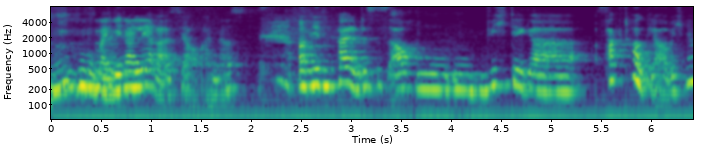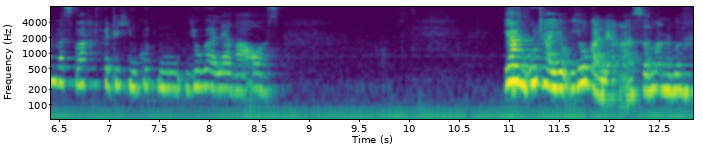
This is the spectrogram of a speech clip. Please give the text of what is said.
Ne? Weil jeder Lehrer ist ja auch anders. Auf jeden Fall, das ist auch ein, ein wichtiger Faktor, glaube ich. Ne? Was macht für dich einen guten Yoga-Lehrer aus? Ja, ein guter Yogalehrer ist immer eine,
